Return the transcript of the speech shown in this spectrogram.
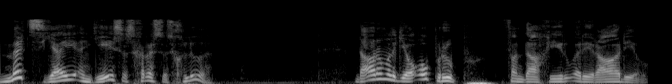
mits jy in Jesus Christus glo. Daarom wil ek jou oproep vandag hier oor die radio.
